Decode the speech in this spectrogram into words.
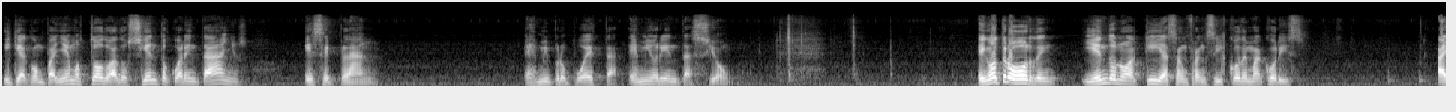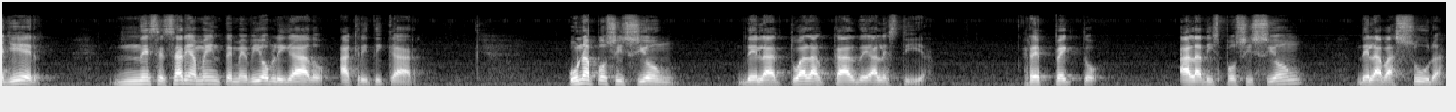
Y que acompañemos todo a 240 años ese plan. Es mi propuesta, es mi orientación. En otro orden, yéndonos aquí a San Francisco de Macorís, ayer necesariamente me vi obligado a criticar una posición del actual alcalde Alex Díaz respecto a la disposición de la basura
